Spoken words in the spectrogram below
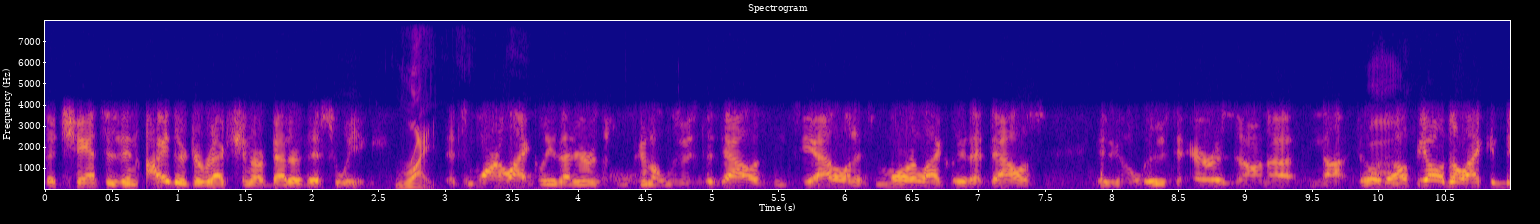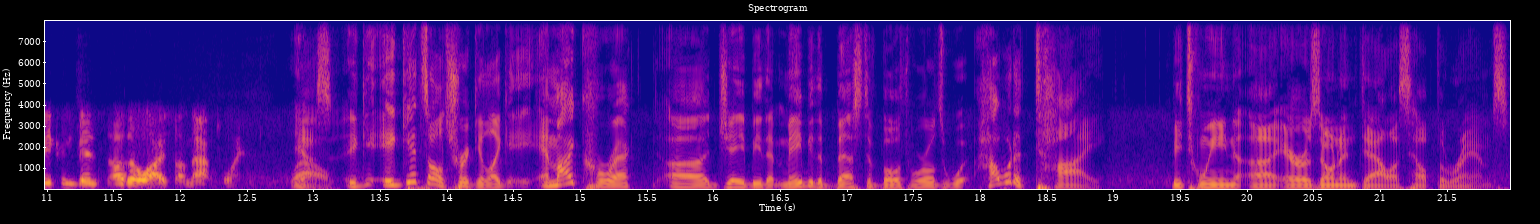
the chances in either direction are better this week. Right. It's more likely that Arizona is going to lose to Dallas and Seattle, and it's more likely that Dallas is going to lose to Arizona, not Philadelphia. Although I could be convinced otherwise on that point. Wow. Yes. It, it gets all tricky. Like, am I correct, uh, JB, that maybe the best of both worlds? How would a tie between uh, Arizona and Dallas help the Rams?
